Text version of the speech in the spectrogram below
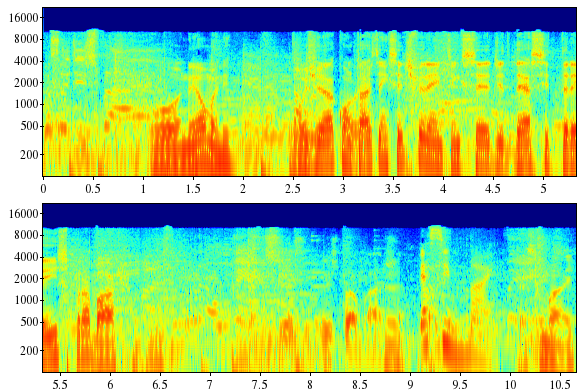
Você diz pra ela. Ô, Neumann. Hoje a contagem Hoje... tem que ser diferente, tem que ser de DS3 para baixo. DS3 para baixo. É. Desce mais. Desce mais.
